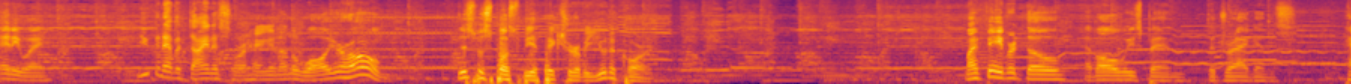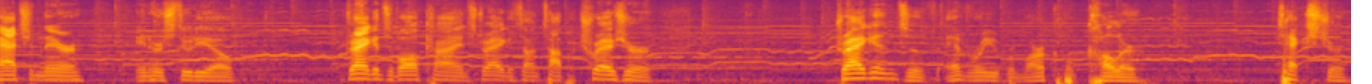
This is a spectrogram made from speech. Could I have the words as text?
anyway, you can have a dinosaur hanging on the wall of your home. This was supposed to be a picture of a unicorn. My favorite, though, have always been the dragons. Hatching there in her studio. Dragons of all kinds, dragons on top of treasure, dragons of every remarkable color, texture,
